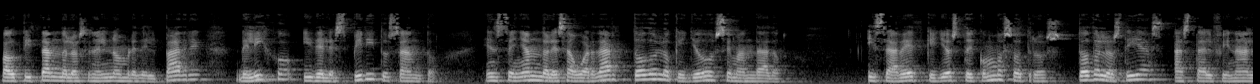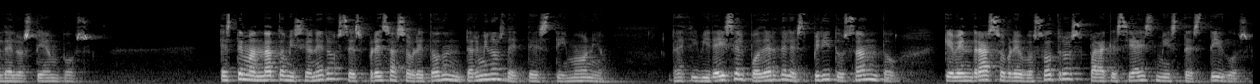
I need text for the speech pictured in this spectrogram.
bautizándolos en el nombre del Padre, del Hijo y del Espíritu Santo, enseñándoles a guardar todo lo que yo os he mandado. Y sabed que yo estoy con vosotros todos los días hasta el final de los tiempos. Este mandato misionero se expresa sobre todo en términos de testimonio. Recibiréis el poder del Espíritu Santo, que vendrá sobre vosotros para que seáis mis testigos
